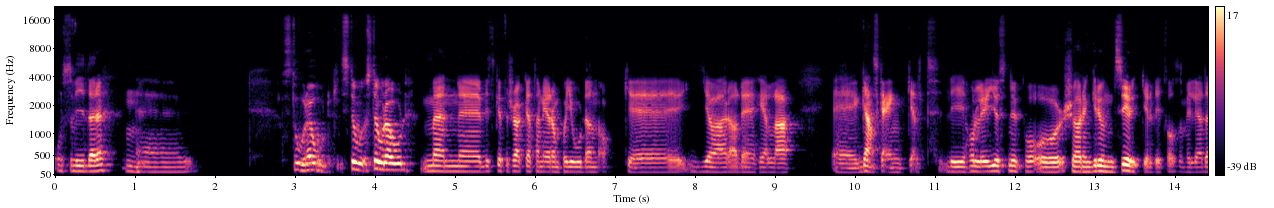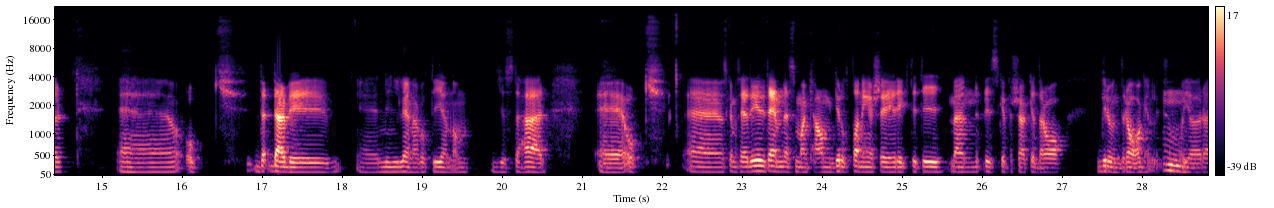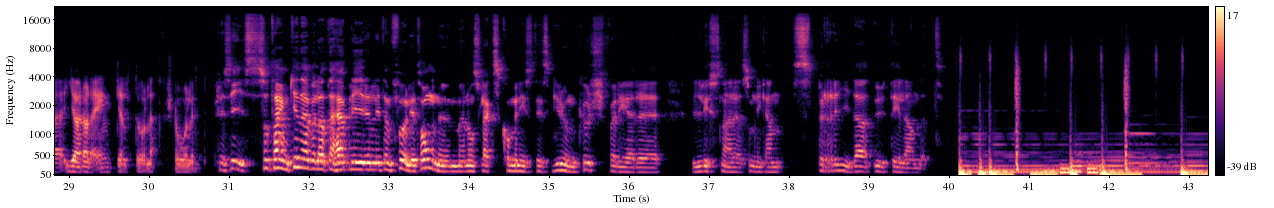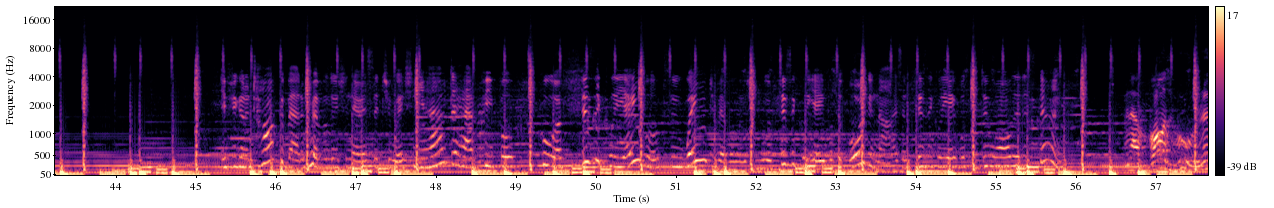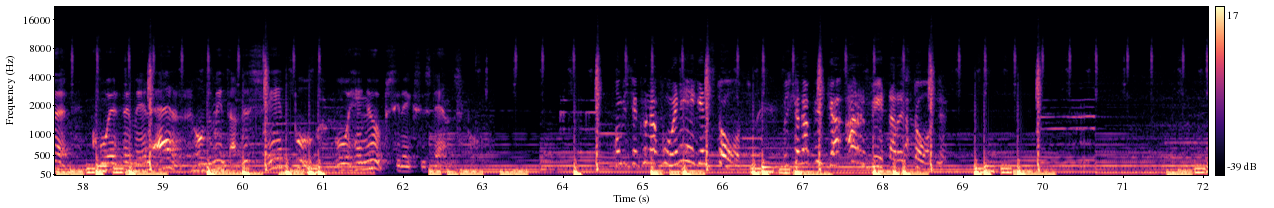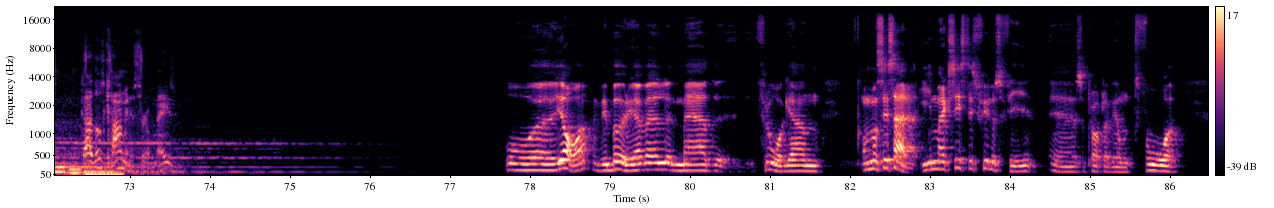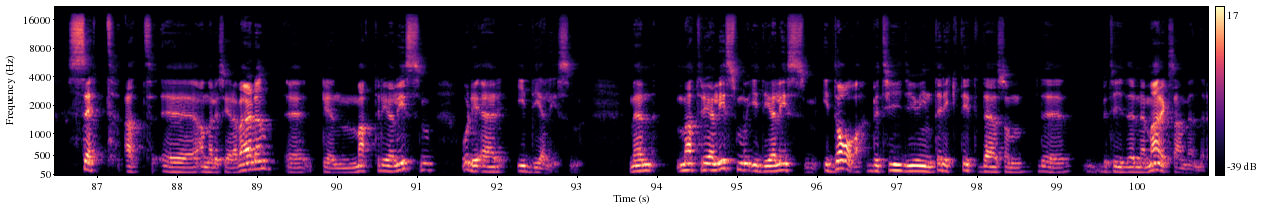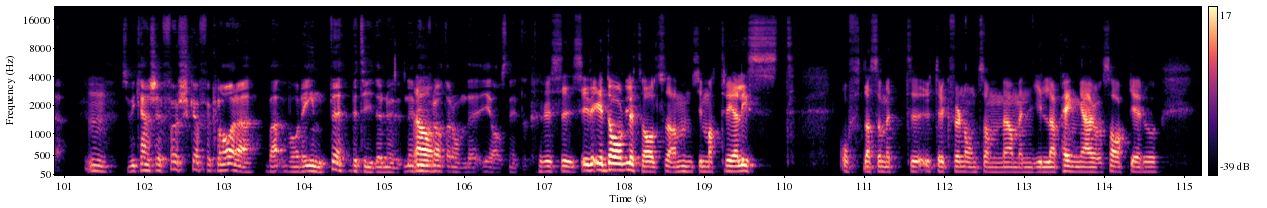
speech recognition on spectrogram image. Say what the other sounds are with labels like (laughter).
och så vidare. Mm. Eh, Stora ord. sto stora ord, men eh, vi ska försöka ta ner dem på jorden och eh, göra det hela eh, ganska enkelt. Vi håller ju just nu på och kör en grundcirkel, vi två som vi leder. Eh, och där vi eh, nyligen har gått igenom just det här. Eh, och eh, ska man säga, det är ett ämne som man kan grotta ner sig riktigt i, men vi ska försöka dra grunddragen liksom, Mm. och göra, göra det enkelt och lättförståeligt. Precis. Så tanken är väl att det här blir en liten följetong nu med någon slags kommunistisk grundkurs för er eh, lyssnare som ni kan sprida ute i landet. You're going to talk about a revolutionary situation, you have to have people who are physically able to wage revolution, who are physically able to organize and physically able to do all that is done. Jag menar, vad vore KFMLR om de inte hade SÄPO att hänga upp sin existens på? Om vi ska kunna få en egen stat, vi ska kunna bygga arbetarstaten. God, those communists are amazing. Och eh, ja, vi börjar väl med frågan om man säger så här, i marxistisk filosofi eh, så pratar vi om två sätt att eh, analysera världen. Eh, det är en materialism och det är idealism. Men materialism och idealism idag betyder ju inte riktigt det som det betyder när Marx använder det. Mm. Så vi kanske först ska förklara va, vad det inte betyder nu när vi Ja. pratar om det i avsnittet. Precis. I, I dagligt tal så används ju materialist ofta som ett eh, uttryck för någon som ja, men, gillar pengar och saker och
